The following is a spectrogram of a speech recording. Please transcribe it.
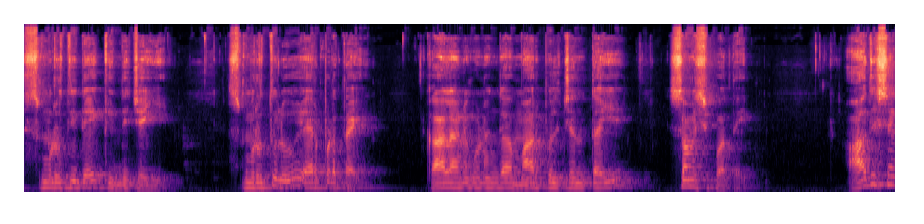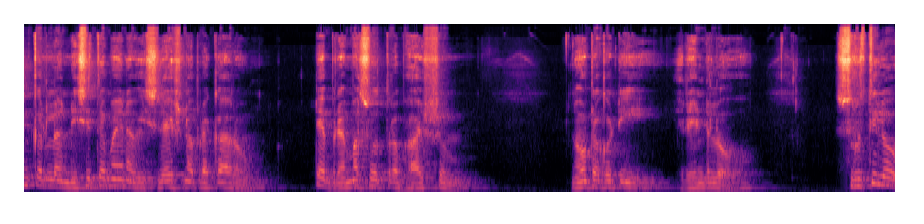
స్మృతిదే కింది చెయ్యి. స్మృతులు ఏర్పడతాయి. కాలానుగుణంగా మార్పులు చెందుతాయి సమసిపోతాయి. ఆదిశంకర్ల నిశితమైన విశ్లేషణ ప్రకారం అంటే బ్రహ్మసూత్ర భాష్యం నూటొకటి రెండులో శృతిలో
